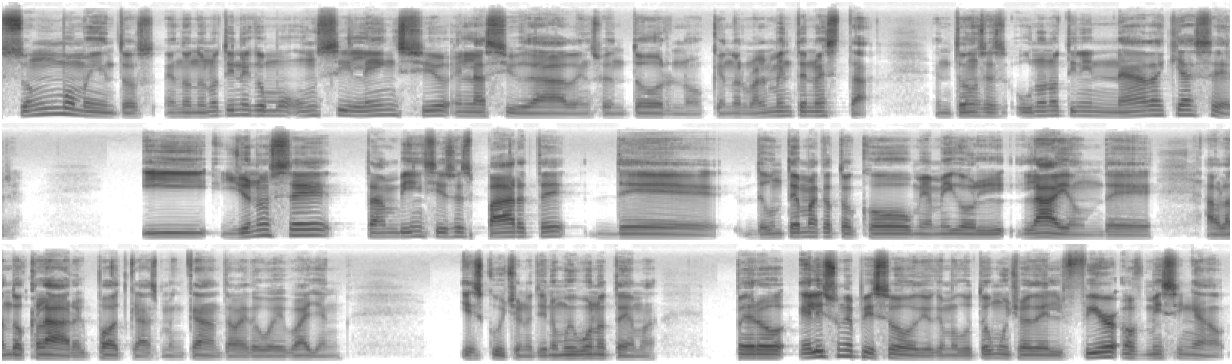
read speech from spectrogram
son momentos en donde uno tiene como un silencio en la ciudad, en su entorno, que normalmente no está. Entonces uno no tiene nada que hacer. Y yo no sé también si eso es parte de, un tema que tocó mi amigo Lion de Hablando Claro, el podcast, me encanta, by the way, vayan y escuchen, tiene muy buenos temas. Pero él hizo un episodio que me gustó mucho del Fear of Missing Out.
